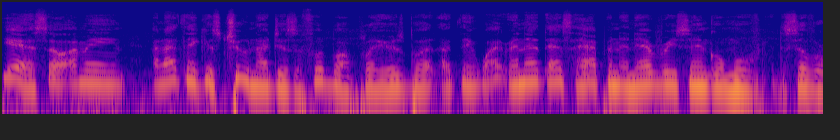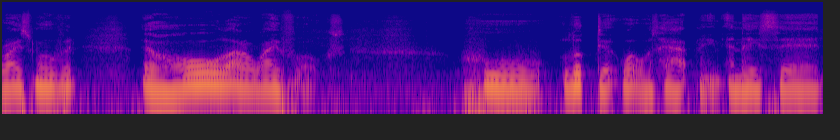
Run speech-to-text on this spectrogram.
Yeah, so I mean, and I think it's true not just of football players, but I think white and that, that's happened in every single movement. The civil rights movement, there are a whole lot of white folks who looked at what was happening and they said,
